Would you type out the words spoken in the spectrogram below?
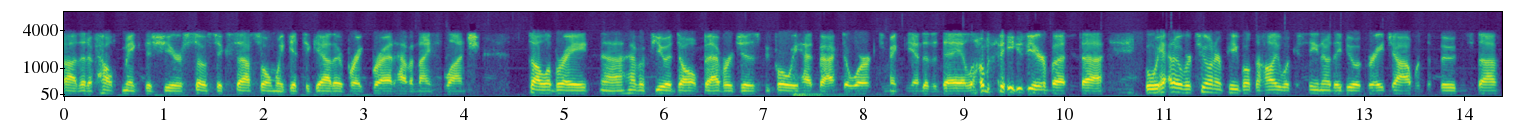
uh, that have helped make this year so successful. And we get together, break bread, have a nice lunch, celebrate, uh, have a few adult beverages before we head back to work to make the end of the day a little bit easier. But uh, but we had over 200 people at the Hollywood Casino. They do a great job with the food and stuff.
